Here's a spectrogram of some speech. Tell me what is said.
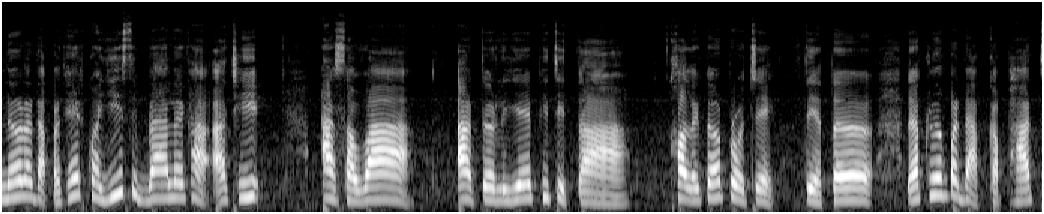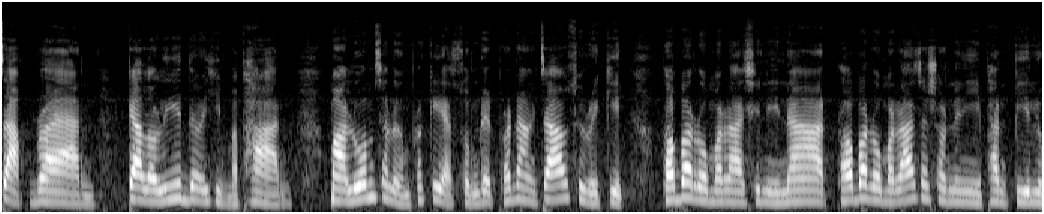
เนอร์ระดับประเทศกว่า 20 แบรนด์เลยค่ะ อาทิอาซาวาอาเตอร์ลียพิจิตราคอลเลกเตอร์โปรเจกต์ เ h เตอร์ และเครื่องประดับกับพาร์ทจากแบรนด์ แกลเลอรี่เดยหิมพานต์มาร่วมเฉลิมพระเกียรติสมเด็จพระนางเจ้าสิริกิติ์พระบรมราชินีนาถพระบรมราชชนนีพันปีหล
